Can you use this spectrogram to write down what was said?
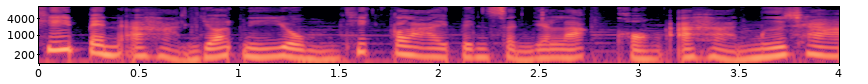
ที่เป็นอาหารยอดนิยมที่กลายเป็นสัญญลักษณ์ของอาหารมื้อเช้า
